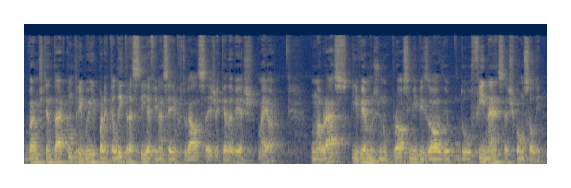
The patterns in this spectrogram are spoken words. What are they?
vamos tentar contribuir para que a literacia financeira em Portugal seja cada vez maior. Um abraço e vemos no próximo episódio do Finanças com o Salino.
